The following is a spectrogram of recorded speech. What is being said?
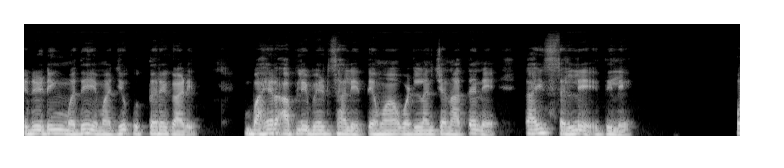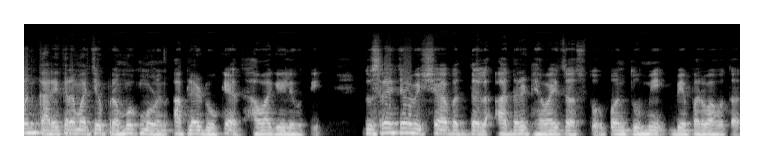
एडिटिंगमध्ये माझी उत्तरे गाडी. बाहेर आपली भेट झाली तेव्हा वडिलांच्या नात्याने काही सल्ले दिले. पण कार्यक्रमाचे प्रमुख म्हणून आपल्या डोक्यात हवा गेली होती. दुसऱ्याच्या विषयाबद्दल आदर ठेवायचा असतो पण तुम्ही बेपर्वा होतात.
